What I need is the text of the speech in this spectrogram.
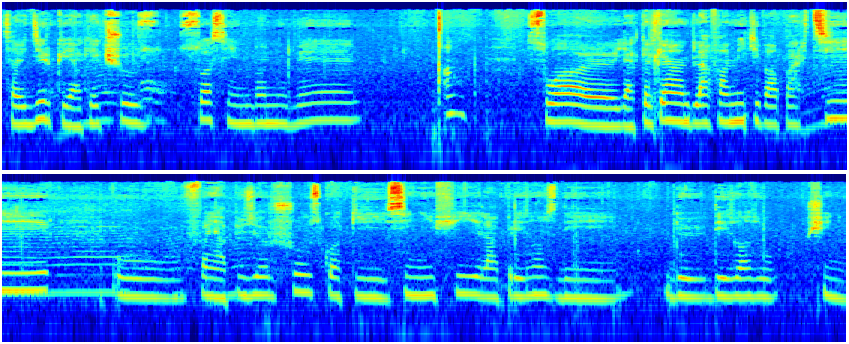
ça veut dire qu'il y a quelque chose. Soit c'est une bonne nouvelle, hein, soit euh, il y a quelqu'un de la famille qui va partir, ou enfin il y a plusieurs choses quoi qui signifient la présence des, de- des oiseaux chez nous.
